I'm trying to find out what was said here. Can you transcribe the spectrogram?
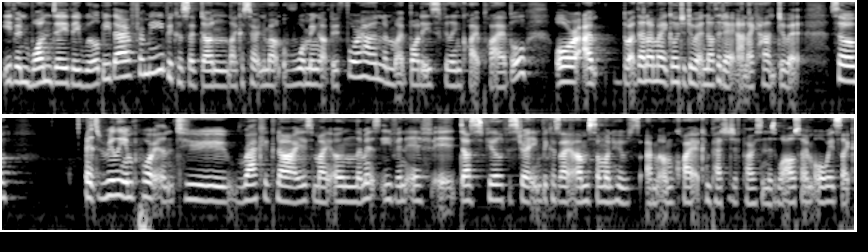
even one day they will be there for me because I've done like a certain amount of warming up beforehand and my body's feeling quite pliable. Or I'm, but then I might go to do it another day and I can't do it. So it's really important to recognize my own limits, even if it does feel frustrating, because I am someone who's I'm, I'm quite a competitive person as well. So I'm always like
